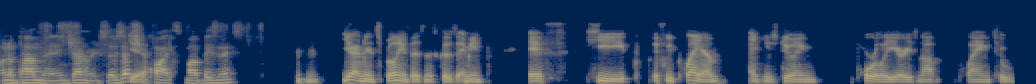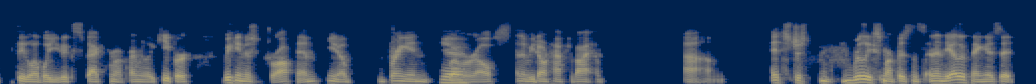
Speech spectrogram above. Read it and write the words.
on a permanent in January. So it's actually Yeah. quite smart business. yeah, I mean it's brilliant business because I mean if he if we play him and he's doing poorly or he's not playing to the level you'd expect from a Premier League keeper, we can just drop him, you know, bring in Yeah. whoever else, and then we don't have to buy him. Um, it's just really smart business. And then the other thing is that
